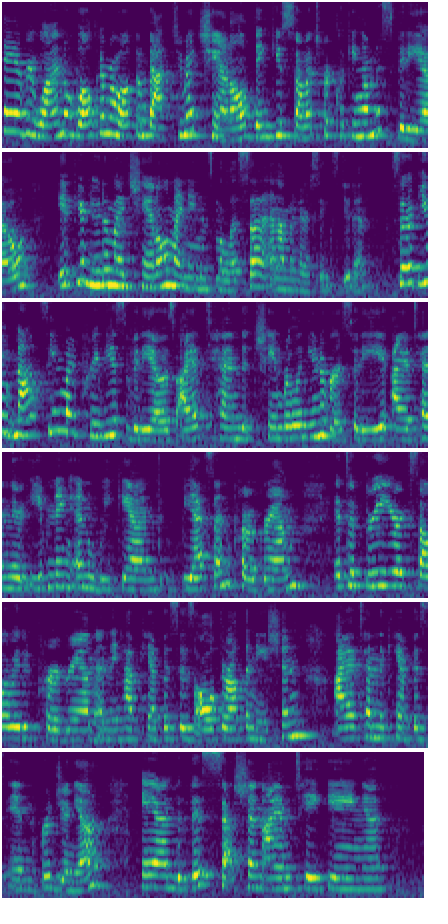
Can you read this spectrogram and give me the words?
Hey everyone, welcome or welcome back to my channel. Thank you so much for clicking on this video. If you're new to my channel, my name is Melissa and I'm a nursing student. So if you have not seen my previous videos, I attend Chamberlain University. I attend their evening and weekend BSN program. It's a three-year accelerated program and they have campuses all throughout the nation. I attend the campus in Virginia and this session I am taking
